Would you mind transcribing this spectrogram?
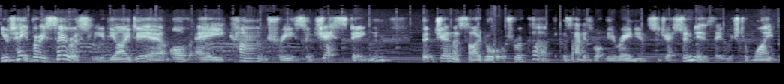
you take very seriously the idea of a country suggesting that genocide ought to occur, because that is what the Iranian suggestion is. They wish to wipe,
